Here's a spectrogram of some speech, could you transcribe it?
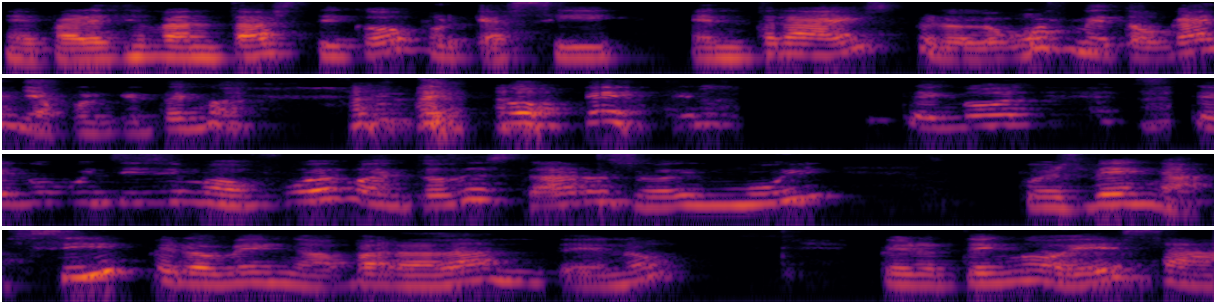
me parece fantástico porque así entráis, pero luego os meto caña porque tengo, tengo tengo, tengo muchísimo fuego, entonces, claro, soy muy, pues venga, sí, pero venga, para adelante, ¿no? Pero tengo esa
